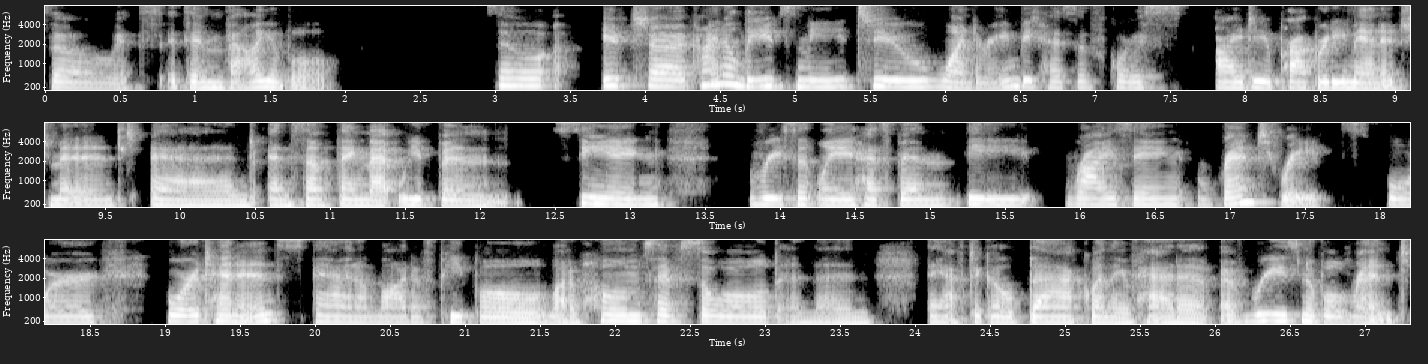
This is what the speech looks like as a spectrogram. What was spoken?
So it's it's invaluable. So it uh, kind of leads me to wondering because of course I do property management and and something that we've been seeing recently has been the rising rent rates for for tenants and a lot of people a lot of homes have sold and then they have to go back when they've had a, a reasonable rent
